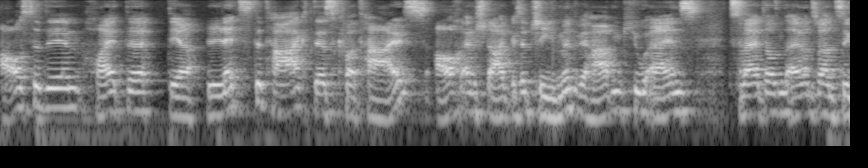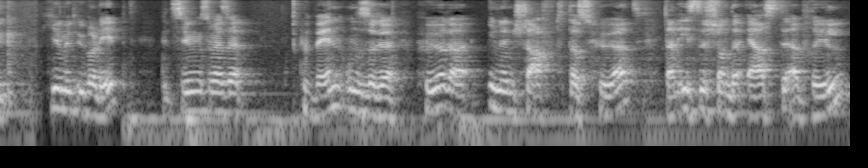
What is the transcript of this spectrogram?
Außerdem heute der letzte Tag des Quartals, auch ein starkes Achievement. Wir haben Q1 2021 hiermit überlebt, beziehungsweise wenn unsere Hörerinnenschaft das hört, dann ist es schon der 1. April.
